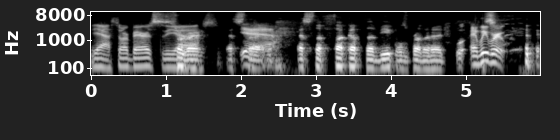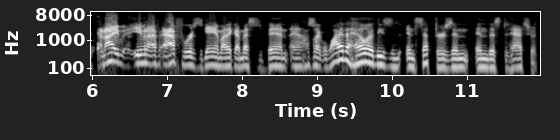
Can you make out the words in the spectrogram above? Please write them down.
Yeah, sword bears. The Sword uh, Bears. That's Yeah. the that's the fuck up the vehicles brotherhood. Well, and we were, and I even af- afterwards the game, I think I messaged Ben and I was like, "Why the hell are these in- inceptors in in this detachment?"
